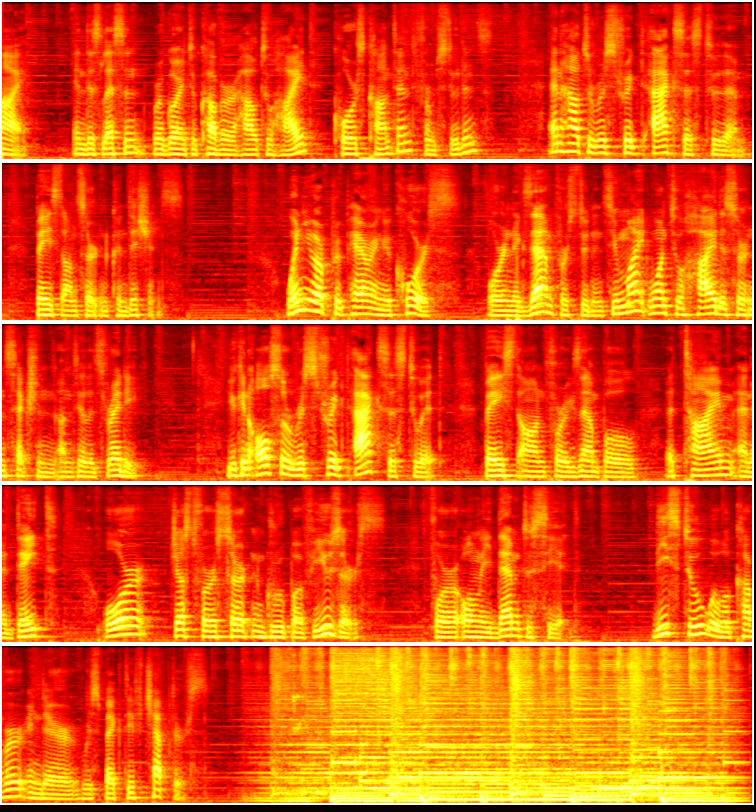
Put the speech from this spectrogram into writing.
Hi, in this lesson we're going to cover how to hide course content from students and how to restrict access to them based on certain conditions. When you are preparing a course or an exam for students, you might want to hide a certain section until it's ready. You can also restrict access to it based on, for example, a time and a date, or just for a certain group of users, for only them to see it. These two we will cover in their respective chapters.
